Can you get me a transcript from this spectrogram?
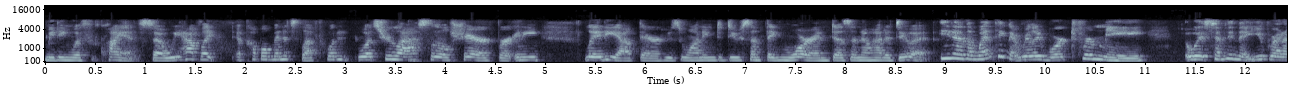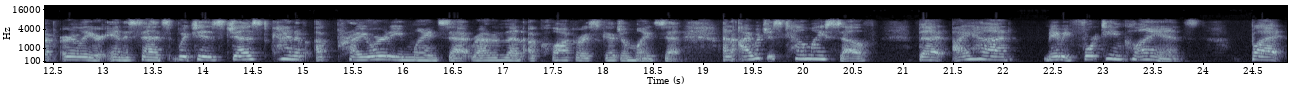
meeting with clients. So we have like a couple minutes left. What what's your last little share for any lady out there who's wanting to do something more and doesn't know how to do it? You know, the one thing that really worked for me was something that you brought up earlier in a sense, which is just kind of a priority mindset rather than a clock or a schedule mindset. And I would just tell myself that I had maybe 14 clients, but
